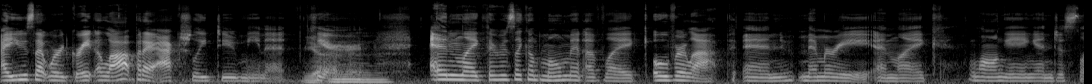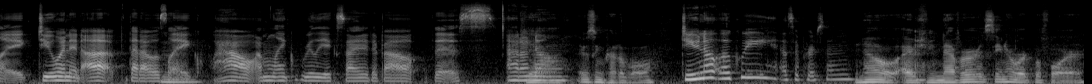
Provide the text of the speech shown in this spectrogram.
I use that word great a lot, but I actually do mean it Yeah. here. Mm-hmm. And like there was like a moment of like overlap and memory and like longing and just like doing it up that I was mm. like, wow, I'm like really excited about this. I don't yeah, know. It was incredible. Do you know Oakley as a person? No, I've never seen her work before.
